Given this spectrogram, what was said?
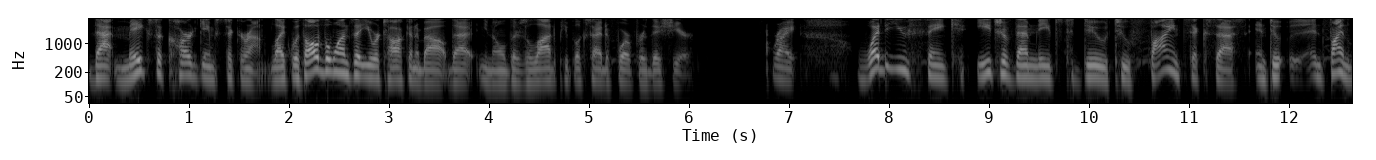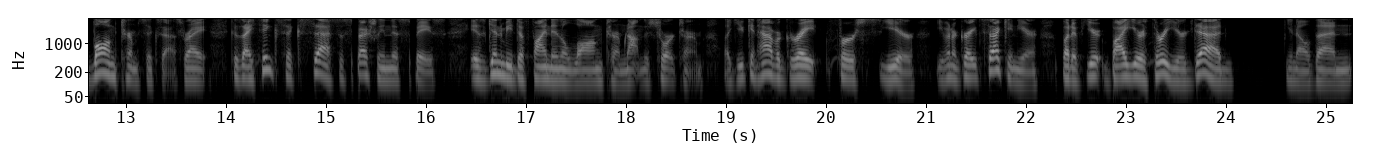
that makes a card game stick around? Like with all the ones that you were talking about that you know there's a lot of people excited for for this year right what do you think each of them needs to do to find success and to and find long-term success right? Because i think success especially in this space is going to be defined in the long term not in the short term. Like you can have a great first year even a great second year but if you're by year three you're dead you know then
